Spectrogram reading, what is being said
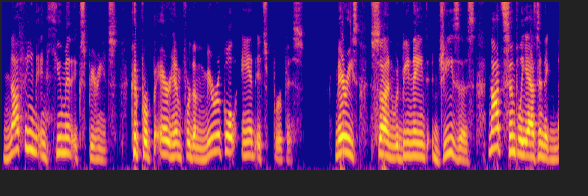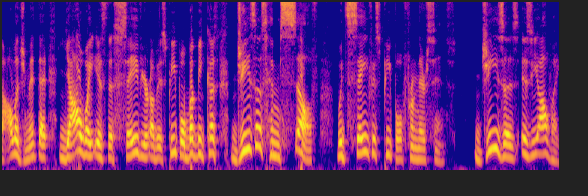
nothing in human experience could prepare him for the miracle and its purpose. Mary's son would be named Jesus, not simply as an acknowledgement that Yahweh is the Savior of his people, but because Jesus himself would save his people from their sins. Jesus is Yahweh,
